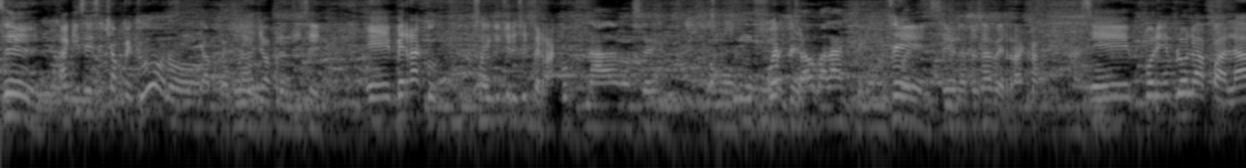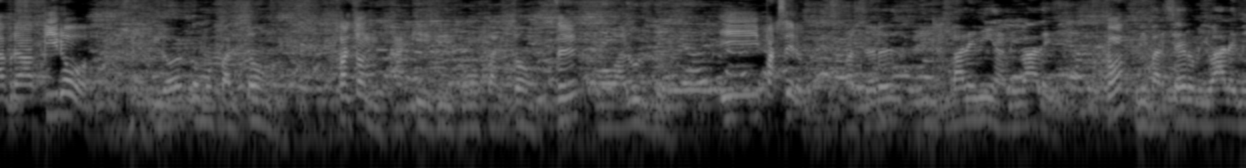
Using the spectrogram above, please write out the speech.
Sí. ¿Aquí se dice champetudo o no? Sí, champetudo. Ah, yo aprendí, sí. Eh, berraco. ¿Sabe qué quiere decir berraco? Nada, no sé. Como, Como fuerte. echado para adelante, como Sí, fuerte. sí, una persona berraca. Eh, por ejemplo, la palabra piro, luego es como faltón. faltón, Aquí, sí, como faltón. ¿sí? Como balurdo. Y parcero. Parcero es vale mía, mi vale. ¿Cómo? Mi parcero, mi vale, mi,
